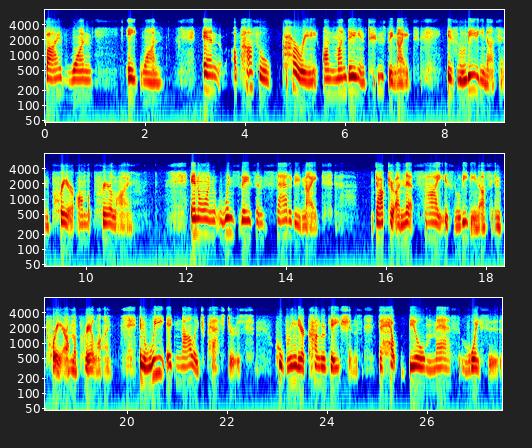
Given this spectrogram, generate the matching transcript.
5181. And Apostle Curry on Monday and Tuesday nights is leading us in prayer on the prayer line. And on Wednesdays and Saturday nights, Dr. Annette Sy is leading us in prayer on the prayer line. And we acknowledge pastors who bring their congregations to help build mass voices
